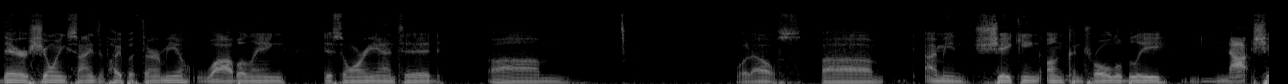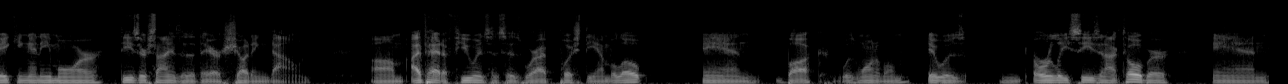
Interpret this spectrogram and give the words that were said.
they're showing signs of hypothermia, wobbling, disoriented, um, what else? Um, I mean, shaking uncontrollably, not shaking anymore. These are signs that they are shutting down. Um, I've had a few instances where I've pushed the envelope, and Buck was one of them. It was early season October, and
